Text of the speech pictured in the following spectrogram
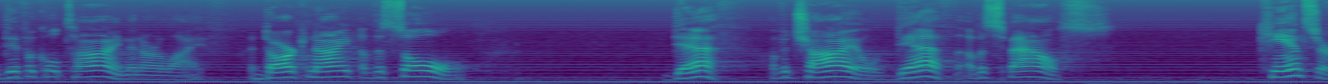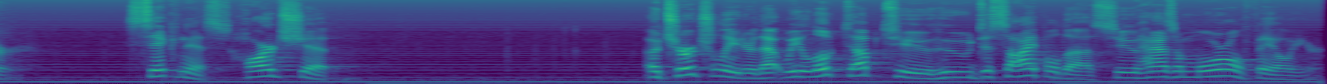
a difficult time in our life, a dark night of the soul, death of a child, death of a spouse, cancer, sickness, hardship. a church leader that we looked up to who discipled us, who has a moral failure.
